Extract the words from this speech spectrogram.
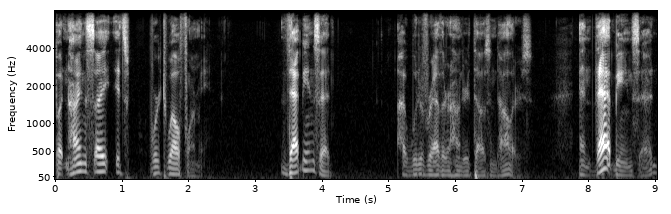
But in hindsight it's worked well for me. That being said i would have rather a $100000 and that being said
